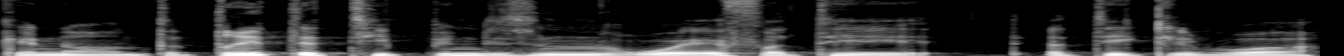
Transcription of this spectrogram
Genau. Und der dritte Tipp in diesem OFAT-Artikel war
